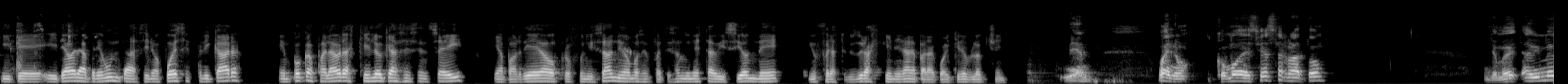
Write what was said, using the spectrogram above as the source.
y te, y te hago la pregunta, si nos puedes explicar en pocas palabras qué es lo que hace Sensei y a partir de ahí vamos profundizando y vamos enfatizando en esta visión de infraestructura general para cualquier blockchain. Bien. Bueno, como decía hace rato, yo me, a mí me,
